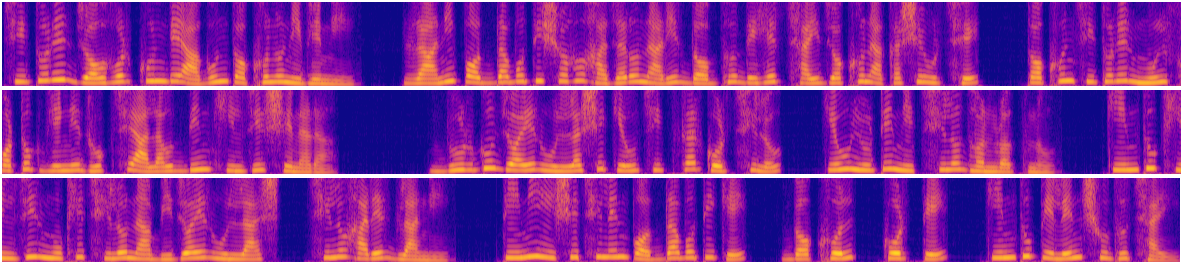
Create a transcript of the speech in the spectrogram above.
চিতরের জওহরকুণ্ডে আগুন তখনও নিভেনি। রানী পদ্মাবতীসহ হাজারো নারীর দগ্ধ দেহের ছাই যখন আকাশে উঠছে তখন চিতরের মূল ফটক ভেঙে ঢুকছে আলাউদ্দিন খিলজির সেনারা। দুর্গ জয়ের উল্লাসে কেউ চিৎকার করছিল, কেউ লুটে নিচ্ছিল ধনরত্ন। কিন্তু খিলজির মুখে ছিল না বিজয়ের উল্লাস, ছিল হারের গ্লানি। তিনি এসেছিলেন পদ্মাবতীকে, দখল করতে, কিন্তু পেলেন শুধু ছাই।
